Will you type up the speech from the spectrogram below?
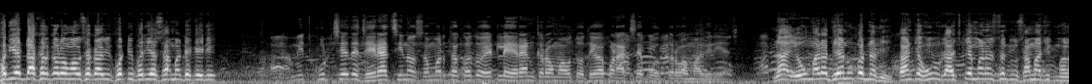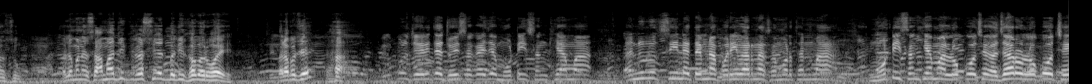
ફરિયાદ દાખલ કરવામાં આવશે આવી ખોટી ફરિયાદ શા માટે કરી? અમિત ખુટ છે તે જયરાજસિંહનો સમર્થક હતો એટલે હેરાન કરવામાં આવતો તેવા પણ આક્ષેપો કરવામાં આવી રહ્યા છે. ના એવું મારા ધ્યાન ઉપર નથી. કારણ કે હું રાજકીય માણસ નથી હું સામાજિક માણસ છું. એટલે મને સામાજિક દ્રશ્ય જ બધી ખબર હોય. બરાબર છે? હા. બિલકુલ જે રીતે જોઈ શકાય છે મોટી સંખ્યામાં અનિરુદ્ધસિંહ ને તેમના પરિવારના સમર્થનમાં મોટી સંખ્યામાં લોકો છે હજારો લોકો છે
